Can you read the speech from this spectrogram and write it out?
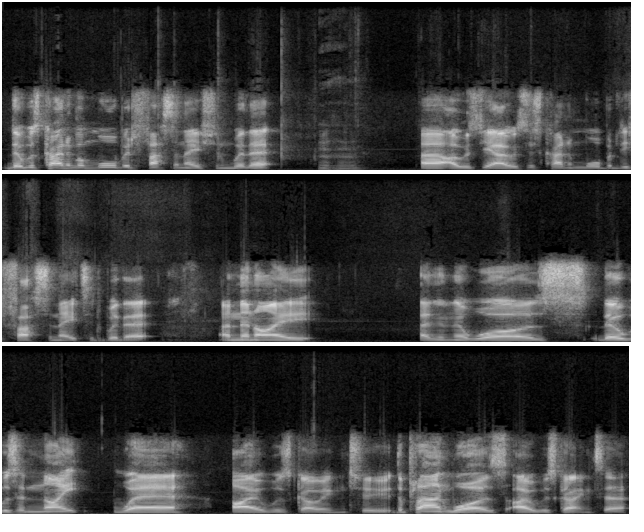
there was kind of a morbid fascination with it. Uh, I was yeah, I was just kind of morbidly fascinated with it, and then I, and then there was there was a night where I was going to. The plan was I was going to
